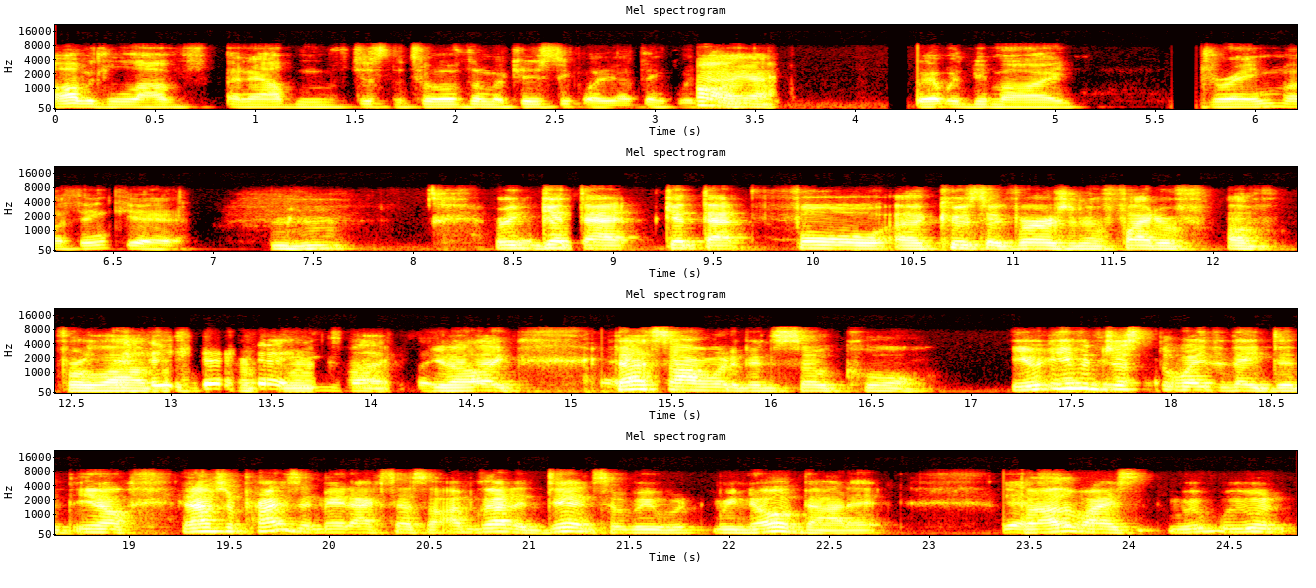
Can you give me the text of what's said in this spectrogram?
I would love an album of just the two of them acoustically. I think. Would, oh yeah, that would be my dream. I think. Yeah. Mm-hmm. We can get that get that full acoustic version of "Fighter of for Love." yeah, exactly. You know, like yeah. that song would have been so cool. Even, even just the way that they did, you know, and I'm surprised it made access. I'm glad it did, so we would we know about it. Yes. But otherwise, we, we would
